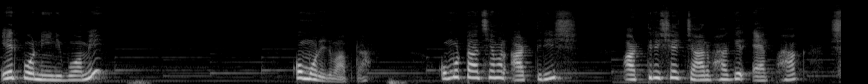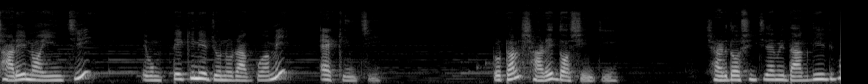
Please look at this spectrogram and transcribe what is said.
এরপর নিয়ে নিব আমি কোমরের মাপটা। কোমরটা আছে আমার আটত্রিশ। আটত্রিশের চার ভাগের এক ভাগ সাড়ে নয় ইঞ্চি এবং টেকিনের জন্য রাখব আমি এক ইঞ্চি। টোটাল সাড়ে দশ ইঞ্চি। সাড়ে দশ ইঞ্চি আমি দাগ দিয়ে দিব।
